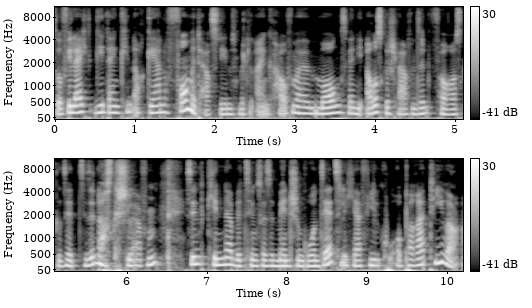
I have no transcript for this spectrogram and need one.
So, vielleicht geht dein Kind auch gerne vormittags Lebensmittel einkaufen, weil morgens, wenn die ausgeschlafen sind, vorausgesetzt, sie sind ausgeschlafen, sind Kinder bzw. Menschen grundsätzlich ja viel kooperativer.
